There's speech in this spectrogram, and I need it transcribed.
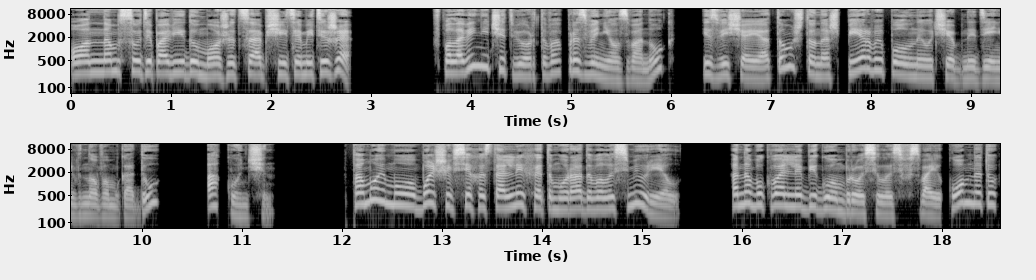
Он нам, судя по виду, может сообщить о мятеже». В половине четвертого прозвенел звонок, извещая о том, что наш первый полный учебный день в новом году окончен. По-моему, больше всех остальных этому радовалась Мюриел. Она буквально бегом бросилась в свою комнату,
